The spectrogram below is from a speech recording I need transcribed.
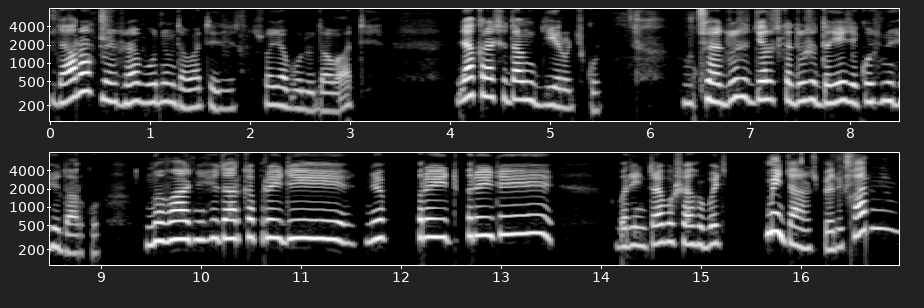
Зараз ми вже будемо давати їсти. Що я буду давати? Я краще дам дірочку. Ну, Це дуже дірочка дуже дає якусь негідарку. Нова негідарка прийди, не прийди, прийди. Блін, треба ще робити. Ми зараз перекарню.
